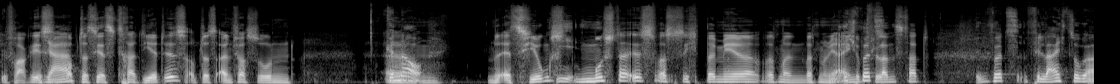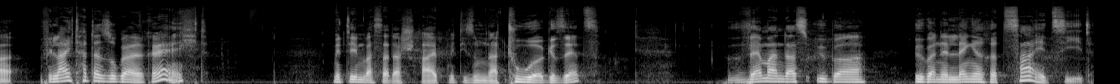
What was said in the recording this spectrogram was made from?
Die Frage ist, Ja. ob das jetzt tradiert ist, ob das einfach so ein Genau. ähm, ein Erziehungsmuster ist, was sich bei mir, was man, was man mir Ich eingepflanzt hat. Wird's vielleicht sogar, vielleicht hat er sogar recht mit dem, was er da schreibt, mit diesem Naturgesetz, wenn man das über, über eine längere Zeit sieht.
